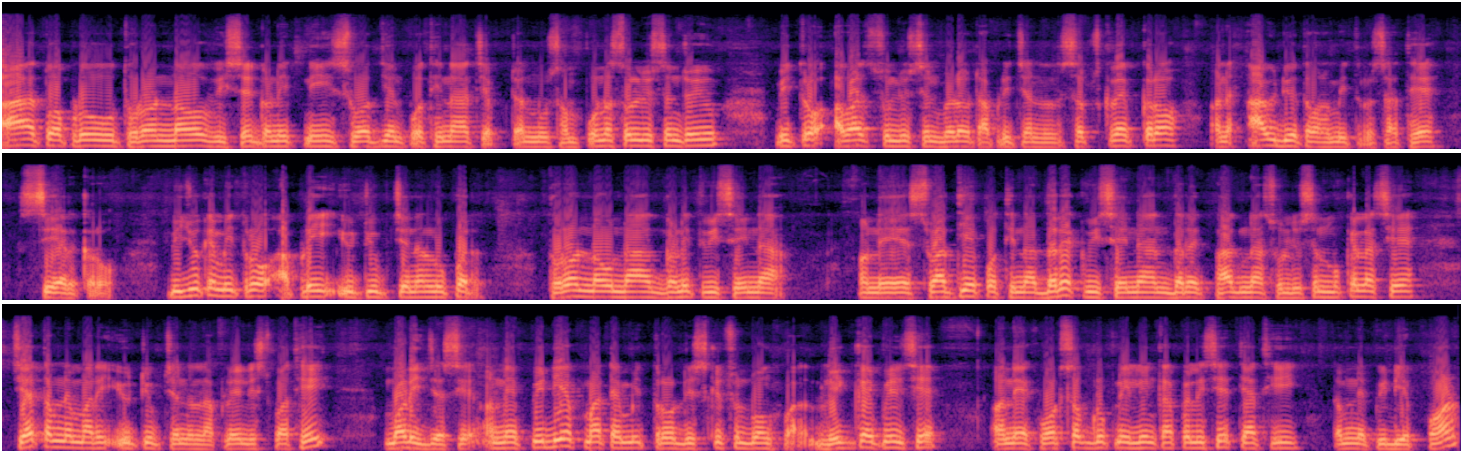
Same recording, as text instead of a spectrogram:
આ તો આપણું ધોરણ નવ વિષય ગણિતની સ્વાધ્યન પોથીના ચેપ્ટરનું સંપૂર્ણ સોલ્યુશન જોયું. મિત્રો, આવા જ સોલ્યુશન મેળવવા આપણી ચેનલ સબસ્ક્રાઈબ કરો અને આ વીડિયો તમારા મિત્રો સાથે શેર કરો. બીજું કે મિત્રો, આપણી યુટ્યુબ ચેનલ ઉપર ધોરણ નવના ગણિત વિષયના અને સ્વાધ્યાય પોથીના દરેક વિષયના દરેક ભાગના સોલ્યુશન મૂકેલા છે, જે તમને મારી યુટ્યુબ ચેનલના પ્લેલિસ્ટમાંથી મળી જશે. અને પીડીએફ માટે મિત્રો, ડિસ્ક્રિપ્શન બોક્સમાં લિંક આપેલી છે. અને એક વોટ્સઅપ ગ્રુપની લિંક આપેલી છે ત્યાંથી તમને પીડીએફ પણ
